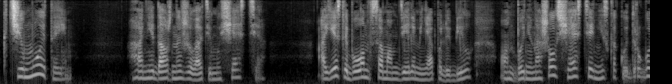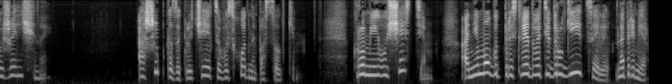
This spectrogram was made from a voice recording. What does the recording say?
К чему это им? Они должны желать ему счастья. А если бы он в самом деле меня полюбил, он бы не нашел счастья ни с какой другой женщиной. Ошибка заключается в исходной посылке. Кроме его счастья, они могут преследовать и другие цели, например,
